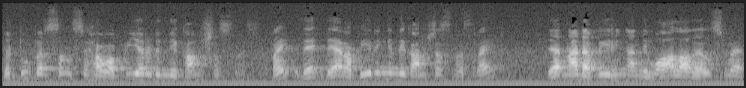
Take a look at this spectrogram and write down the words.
the two persons have appeared in the consciousness right? They, they are appearing in the consciousness right? They are not appearing on the wall or elsewhere.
